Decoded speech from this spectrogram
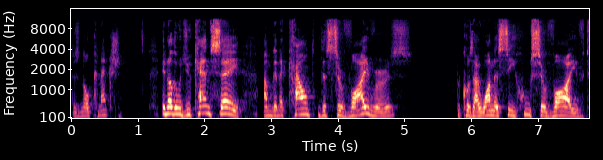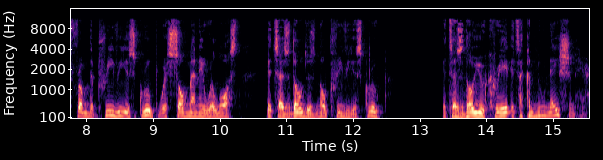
there's no connection. In other words, you can't say, I'm going to count the survivors because I want to see who survived from the previous group where so many were lost. It's as though there's no previous group. It's as though you create, it's like a new nation here.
